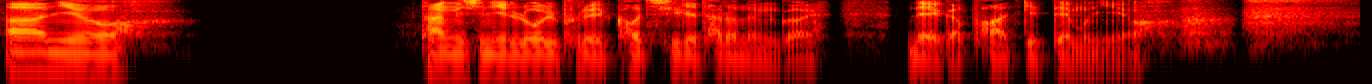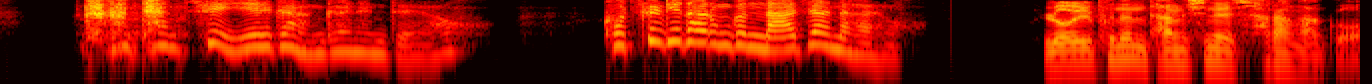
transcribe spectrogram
아니요. 당신이 롤프를 거칠게 다루는 걸 내가 봤기 때문이요. 그건 당최 이해가 안 가는데요. 거칠게 다룬 건 나잖아요. 롤프는 당신을 사랑하고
